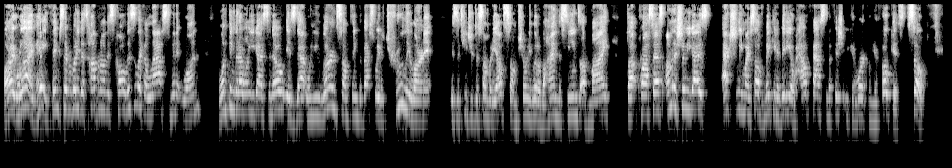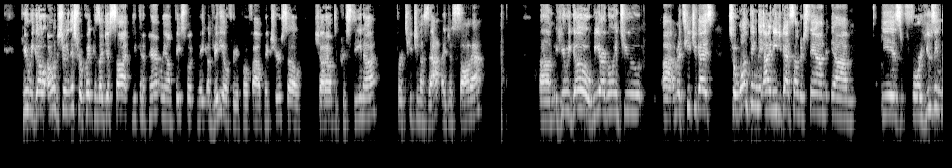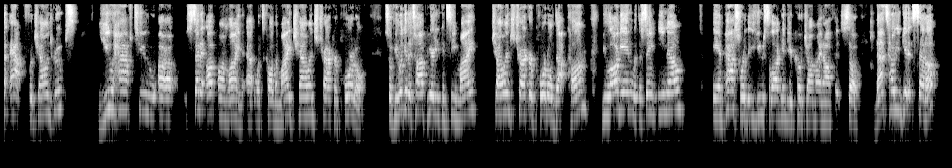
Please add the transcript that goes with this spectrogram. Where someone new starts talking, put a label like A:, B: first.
A: All right, we're live. Hey, thanks everybody that's hopping on this call. This is like a last minute one. One thing that I want you guys to know is that when you learn something, the best way to truly learn it is to teach it to somebody else. So I'm showing you a little behind the scenes of my thought process. I'm going to show you guys actually myself making a video how fast and efficient you can work when you're focused. So here we go. I want to show you this real quick because I just saw it. You can apparently on Facebook make a video for your profile picture. So shout out to Christina for teaching us that. I just saw that. Um, here we go. We are going to, uh, I'm going to teach you guys. So, one thing that I need you guys to understand um, is for using the app for challenge groups, you have to uh, set it up online at what's called the My Challenge Tracker portal. So, if you look at the top here, you can see My mychallengetrackerportal.com. You log in with the same email and password that you use to log into your coach online office. So, that's how you get it set up.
